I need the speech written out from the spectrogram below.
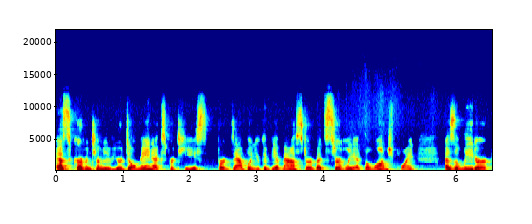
S curve in terms of your domain expertise. For example, you could be a master, but certainly at the launch point, as a leader.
